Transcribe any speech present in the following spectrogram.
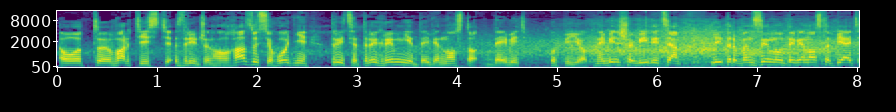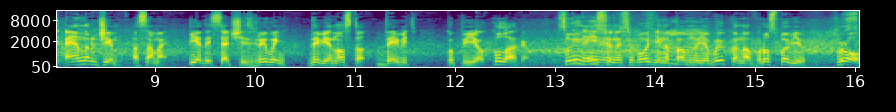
От е, вартість зрідженого газу сьогодні 33 гривні 99 копійок. Найбільше обійдеться літр бензину 95 Energy, а саме 56 гривень 99 копійок. Колеги, свою місію на сьогодні, напевно, я виконав, розповів про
